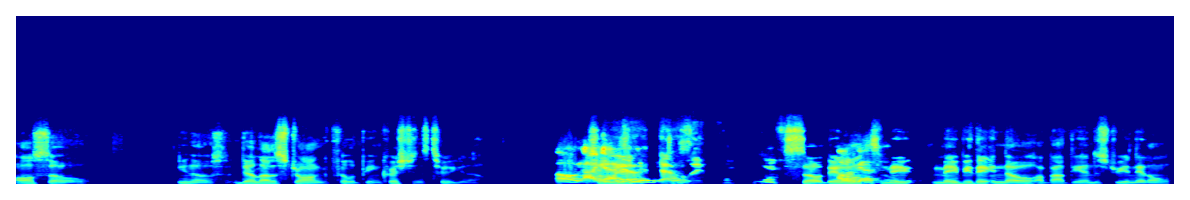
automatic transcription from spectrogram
also, you know, s- there are a lot of strong Philippine Christians too, you know. Oh, I, So yeah, absolutely. definitely. Yes. So they I was gonna don't say- may, maybe they know about the industry and they don't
